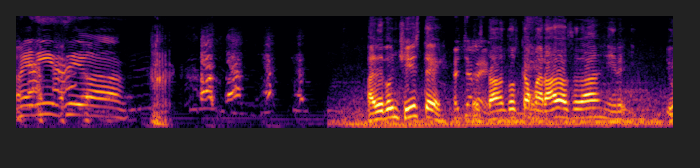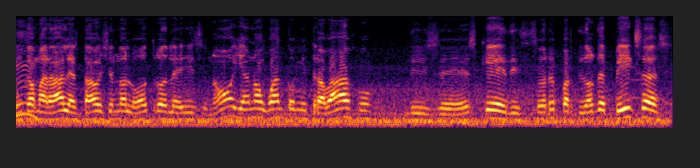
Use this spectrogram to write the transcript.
Buenísimo. Ahí va un chiste. Échale. Estaban dos camaradas, ¿verdad? Y, y un camarada le estaba diciendo al otro, le dice, no, ya no aguanto mi trabajo. Dice, es que dice, soy repartidor de pizzas.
